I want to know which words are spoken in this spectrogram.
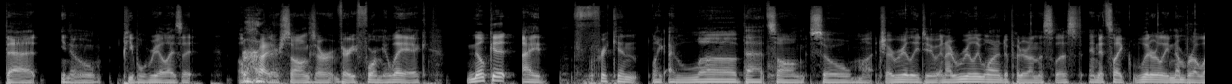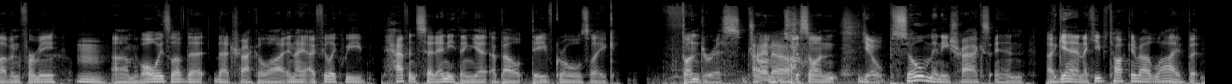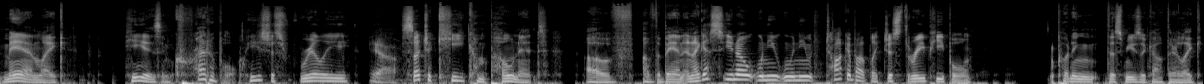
that you know people realize that a lot right. of their songs are very formulaic. Milk It, I freaking like I love that song so much. I really do. And I really wanted to put it on this list. And it's like literally number eleven for me. Mm. Um, I've always loved that that track a lot. And I, I, feel like we haven't said anything yet about Dave Grohl's like thunderous drums just on you know so many tracks and again i keep talking about live but man like he is incredible he's just really yeah such a key component of of the band and i guess you know when you when you talk about like just three people putting this music out there like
